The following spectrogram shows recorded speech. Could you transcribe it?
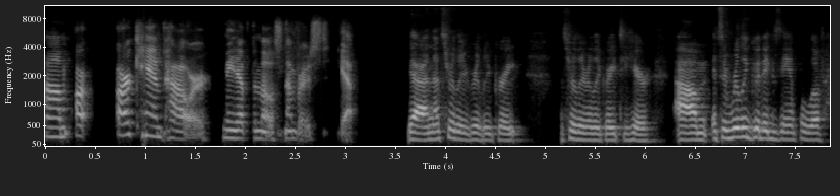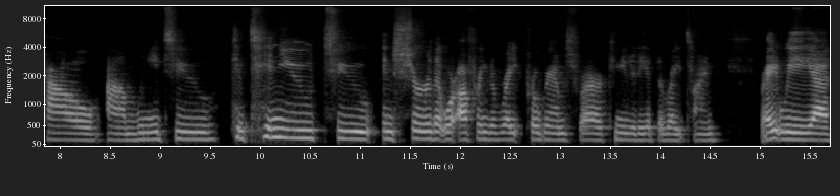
Um, our, our CanPower made up the most numbers. Yeah. Yeah, and that's really, really great. It's really, really great to hear. Um, it's a really good example of how um, we need to continue to ensure that we're offering the right programs for our community at the right time. Right? We uh,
